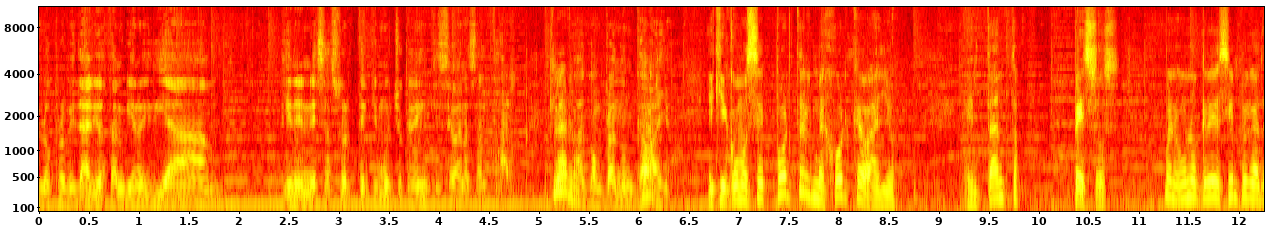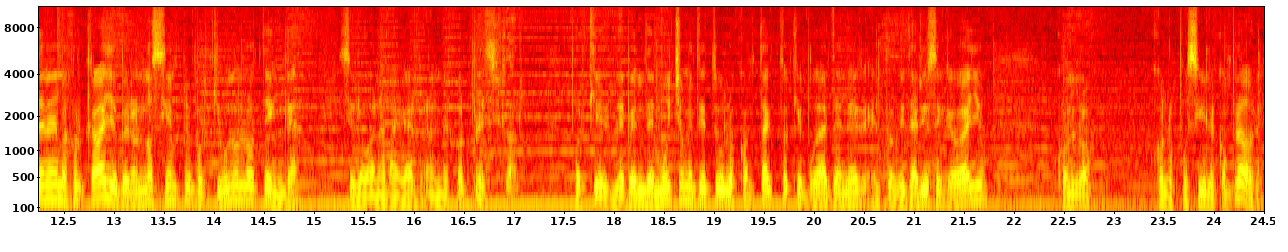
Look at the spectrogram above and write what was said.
los propietarios también hoy día tienen esa suerte que muchos creen que se van a salvar Claro. ah, comprando un caballo. Es que como se exporta el mejor caballo en tantos pesos, bueno, uno cree siempre que va a tener el mejor caballo, pero no siempre porque uno lo tenga, se lo van a pagar al mejor precio. Claro. Porque depende mucho, metes tú, los contactos que pueda tener el propietario de ese caballo con los, con los posibles compradores.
